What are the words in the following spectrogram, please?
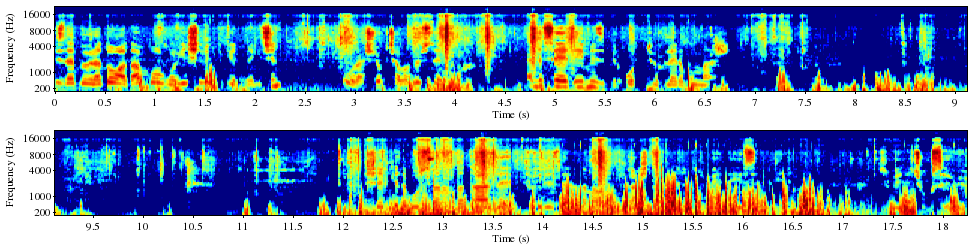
Biz de böyle doğadan bol bol yeşillik tüketmek için uğraş yok, çaba gösteriyor. Hem de sevdiğimiz bir ot türleri bunlar. Şevketi Bostan'ın da taze filizlerinden aldım birkaç tane. Zübeyde yesin diye. Zübeyde çok seviyor.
